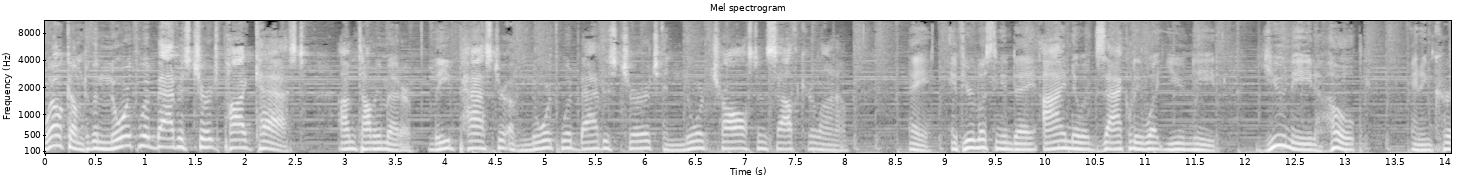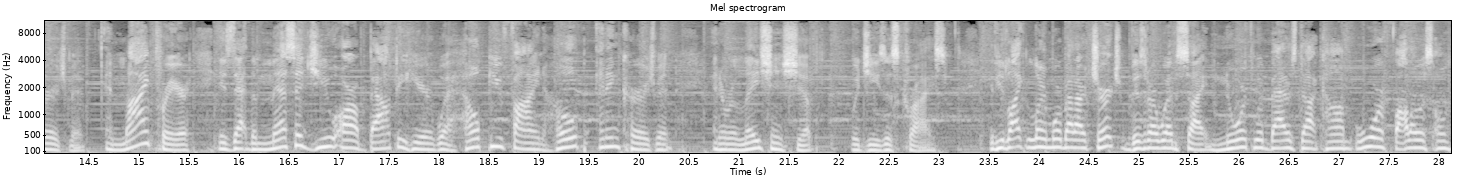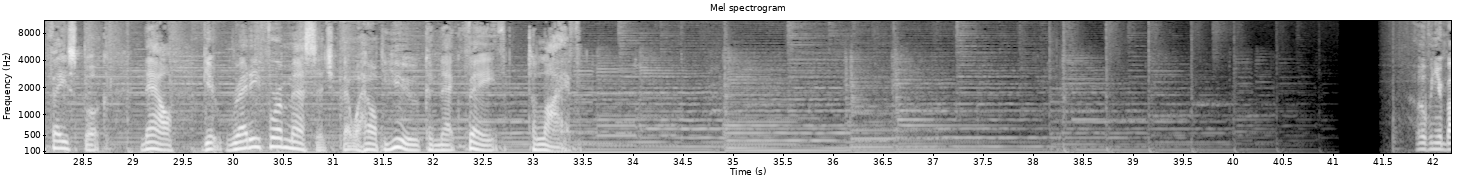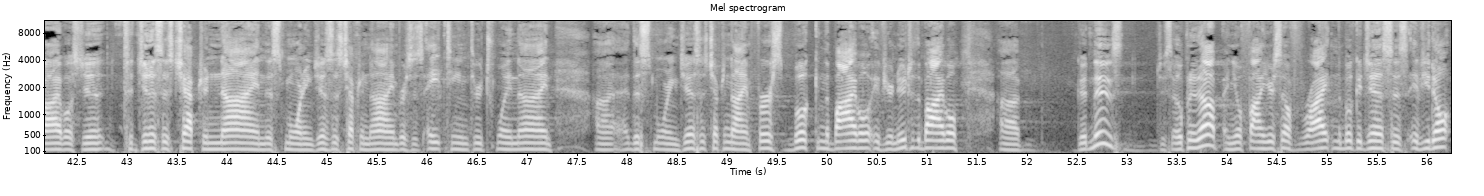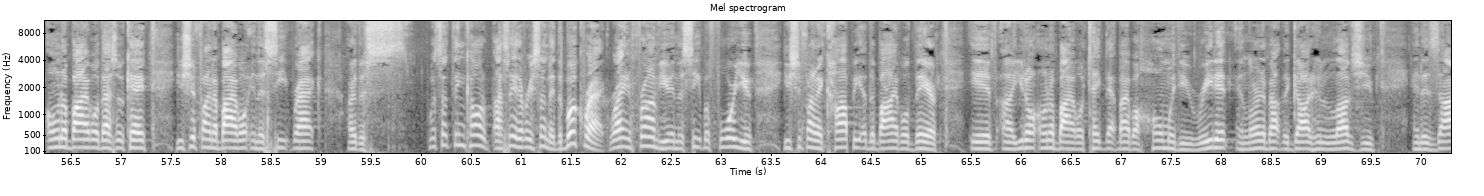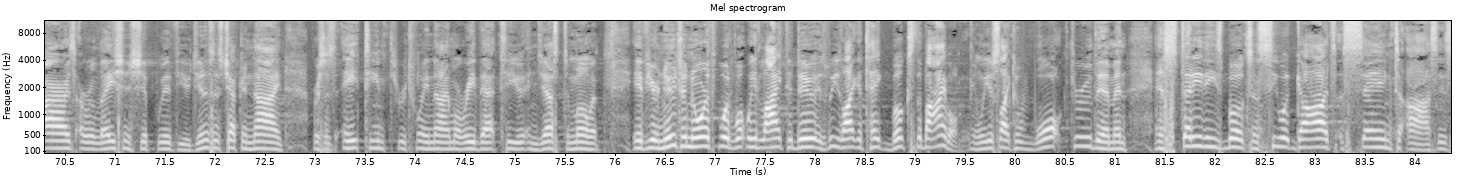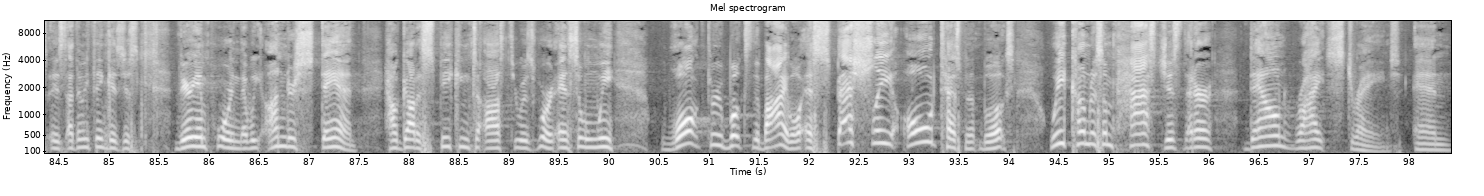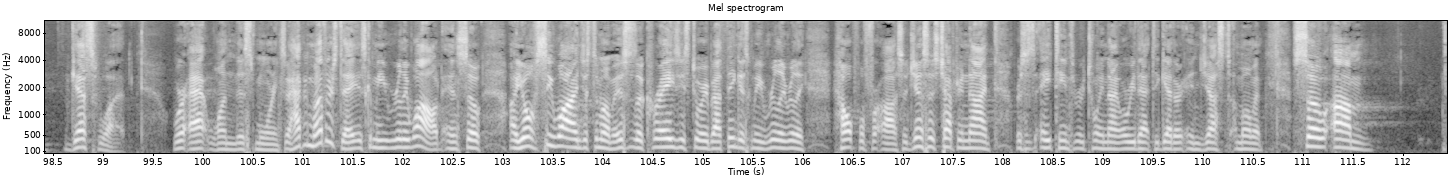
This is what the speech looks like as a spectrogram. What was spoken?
Welcome to the Northwood Baptist Church podcast. I'm Tommy Metter, lead pastor of Northwood Baptist Church in North Charleston, South Carolina. Hey, if you're listening today, I know exactly what you need. You need hope and encouragement. And my prayer is that the message you are about to hear will help you find hope and encouragement in a relationship with Jesus Christ. If you'd like to learn more about our church, visit our website, northwoodbaptist.com, or follow us on Facebook. Now, get ready for a message that will help you connect faith to life. Open your Bibles to Genesis chapter 9 this morning. Genesis chapter 9, verses 18 through 29 uh, this morning. Genesis chapter 9, first book in the Bible. If you're new to the Bible, uh, good news. Just open it up and you'll find yourself right in the book of Genesis. If you don't own a Bible, that's okay. You should find a Bible in the seat rack or the what's that thing called? I say it every Sunday. The book rack right in front of you in the seat before you. You should find a copy of the Bible there. If uh, you don't own a Bible, take that Bible home with you. Read it and learn about the God who loves you and desires a relationship with you. Genesis chapter 9, verses 18 through 29. We'll read that to you in just a moment. If you're new to Northwood, what we like to do is we like to take books of the Bible and we just like to walk through them and, and study these books and see what God's saying to us. It's, it's, I think we think it's just very important that we understand how God is speaking to us through His Word. And so when we walk through books of the Bible, especially Old Testament books, we come to some passages that are downright strange. And guess what? We're at one this morning. So happy Mother's Day. It's going to be really wild. And so uh, you'll see why in just a moment. This is a crazy story, but I think it's going to be really, really helpful for us. So Genesis chapter 9, verses 18 through 29. We'll read that together in just a moment. So, um,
